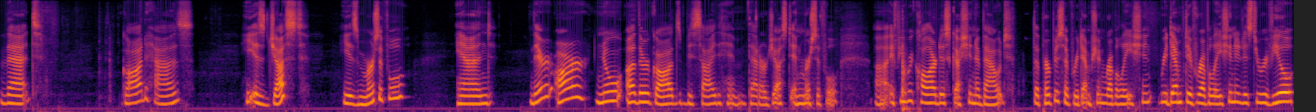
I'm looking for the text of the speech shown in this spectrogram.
that God has, He is just, He is merciful, and there are no other gods beside Him that are just and merciful. Uh, if you recall our discussion about the purpose of redemption revelation, redemptive revelation, it is to reveal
